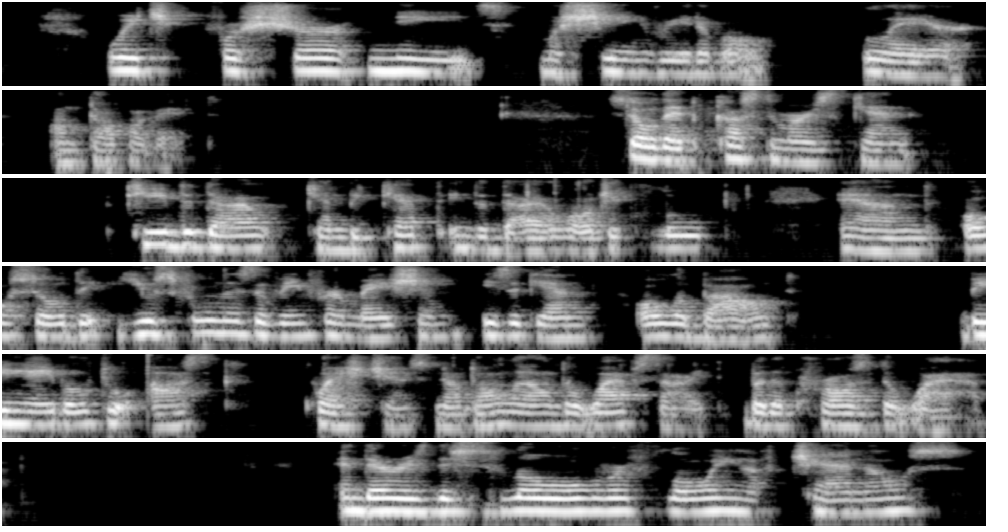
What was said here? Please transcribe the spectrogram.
which for sure needs machine readable layer on top of it. So that customers can keep the dial can be kept in the dialogic loop and also the usefulness of information is again all about being able to ask questions, not only on the website, but across the web. And there is this slow overflowing of channels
